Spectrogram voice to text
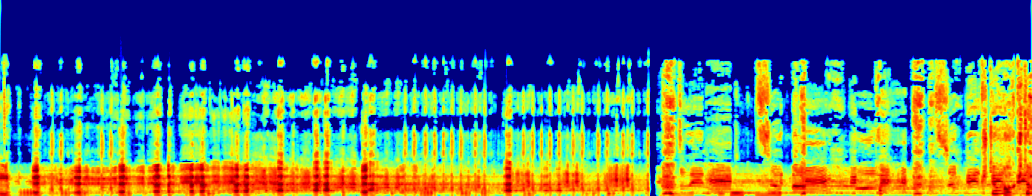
Kto, kto?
